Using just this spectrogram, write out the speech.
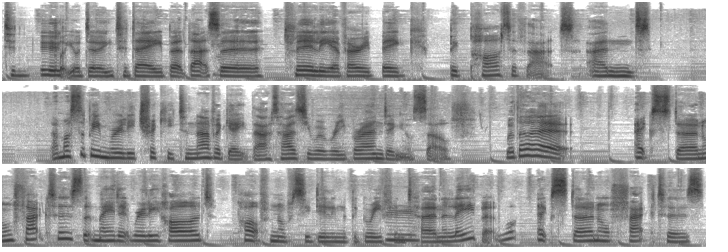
to do what you're doing today, but that's a clearly a very big big part of that. And that must have been really tricky to navigate that as you were rebranding yourself. Were there external factors that made it really hard, apart from obviously dealing with the grief mm. internally? But what external factors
